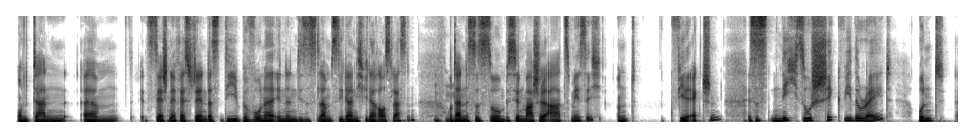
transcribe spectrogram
und dann ähm, sehr schnell feststellen, dass die BewohnerInnen dieses Slums sie da nicht wieder rauslassen. Mhm. Und dann ist es so ein bisschen Martial Arts mäßig und viel Action. Es ist nicht so schick wie The Raid und äh,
